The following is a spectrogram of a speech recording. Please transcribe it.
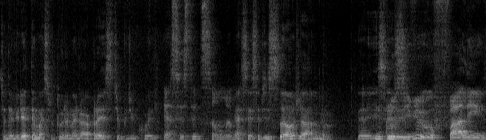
Já deveria ter uma estrutura melhor pra esse tipo de coisa. É a sexta edição, né, mano? É a sexta edição já, meu. E aí Inclusive o Fallen,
